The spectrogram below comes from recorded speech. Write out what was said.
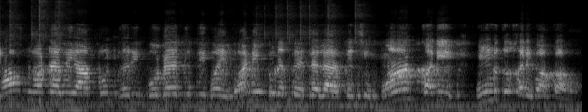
भाव वाटावी आपण घरी बोलायचं ती बाई वाणी आहे त्याला त्याची मान खाली मुंडक खाली वाकावं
